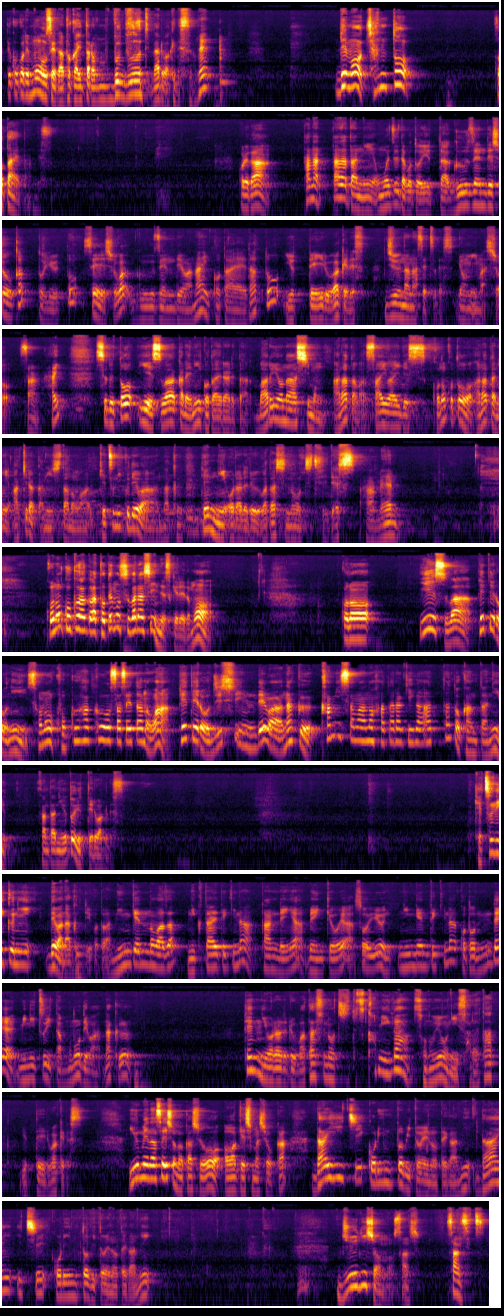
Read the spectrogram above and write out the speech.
でここでモーセだとか言ったらブブーってなるわけですよね。でもちゃんと答えたんです。これがただただ単に思いついたことを言った偶然でしょうかというと聖書は偶然ではない答えだと言っているわけです。17節です。読みましょう。3はい。するとイエスは彼に答えられた。バルヨナ・シモンあなたは幸いです。このことをあなたに明らかにしたのは血肉ではなく天におられる私の父です。アメン。この告白はとても素晴らしいんですけれどもこのイエスはペテロにその告白をさせたのはペテロ自身ではなく神様の働きがあったと簡単に簡単に言うと言っているわけです。血肉にではなくっていうことは人間の技肉体的な鍛錬や勉強やそういう人間的なことで身についたものではなく天におられる私の父です。神がそのようにされたと言っているわけです。有名な聖書の箇所をお分けしましょうか。第一コリント人への手紙。第一コリント人への手紙。12章の 3, 3節。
